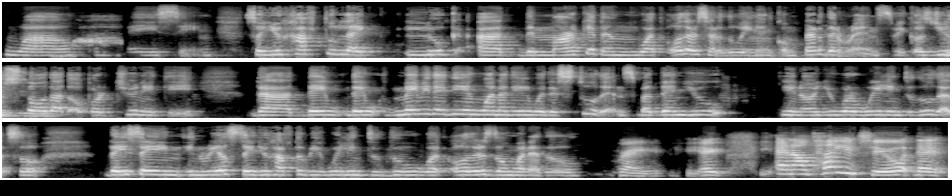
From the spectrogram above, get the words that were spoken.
Wow, amazing. So you have to like look at the market and what others are doing and compare the rents because you mm-hmm. saw that opportunity that they they maybe they didn't want to deal with the students, but then you you know you were willing to do that. So they say in, in real estate you have to be willing to do what others don't want to do. Right. And I'll tell you too that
